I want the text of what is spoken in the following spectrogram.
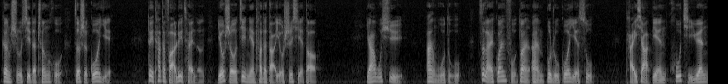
更熟悉的称呼则是郭爷。对他的法律才能，有首纪念他的打油诗写道：“衙无序，案无毒，自来官府断案不如郭爷速。台下边呼其冤。”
